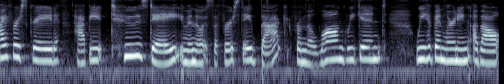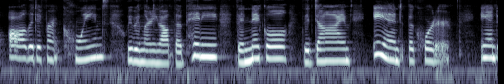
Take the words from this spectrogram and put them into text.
Hi, first grade. Happy Tuesday, even though it's the first day back from the long weekend. We have been learning about all the different coins. We've been learning about the penny, the nickel, the dime, and the quarter. And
